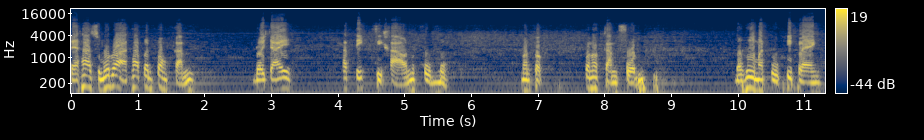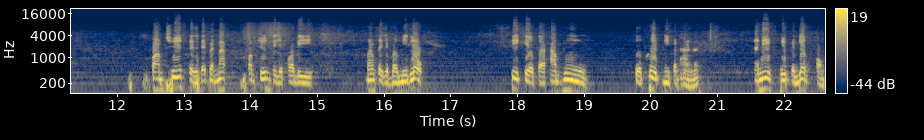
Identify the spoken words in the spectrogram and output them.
แต่ถ้าสมมุติว่าถ้าเปิ้นป้องกัน โดยใจพลาสติกสีขาวนั่นคลุมเนี่ยมันก็ก็ต้องกันฝนบางทีมาปลูกที่แปลง ความชื้นก็จะได้เป็นนัก ความชื้นก็จะพอดี มันก็จะม่มีโรคที่เกี่ยวกับทำให้ตัวพืชมีปัญหา อันนี้คือเป็นเรื่องของ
